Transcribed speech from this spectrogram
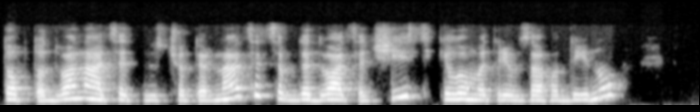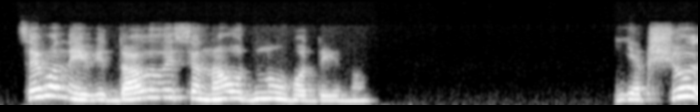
Тобто 12 плюс 14 це буде 26 кілометрів за годину. Це вони віддалилися на одну годину. Якщо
